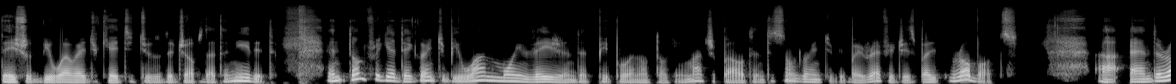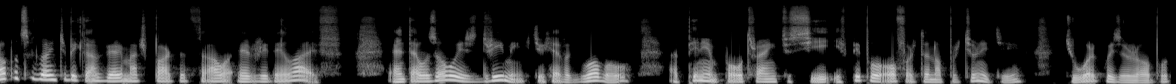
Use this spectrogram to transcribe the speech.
They should be well educated to do the jobs that are needed. And don't forget there's going to be one more invasion that people are not talking much about and it's not going to be by refugees but robots uh, and the robots are going to become very much part of our everyday life. And I was always dreaming to have a global opinion poll trying to see if people offered an opportunity to work with a robot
